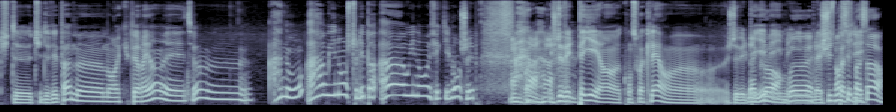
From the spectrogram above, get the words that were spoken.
tu, te, tu devais pas me, m'en récupérer un et tu vois euh, Ah non, ah oui, non, je te l'ai pas. Ah oui, non, effectivement, je te l'ai pas. Voilà. Je devais le payer, hein, qu'on soit clair. euh, je devais le payer, mais il, me- ouais, il ouais. me l'a juste non, pas c'est filé. pas ça.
